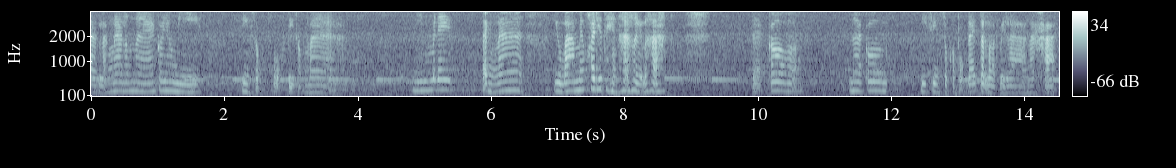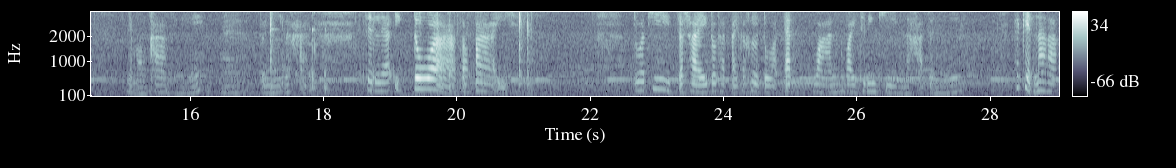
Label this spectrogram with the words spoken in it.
นาดล้างหน้าแล้วนะ ก็ยังมีสิ่งสกปรกติดออกมา นี่ไม่ได้แต่งหน้าอยู่บ้านไม่ค่อยได้แต่งหน้าเลยนะคะ แต่ก็หน้าก็มีสิ่งสกปรกได้ตลอดเวลานะคะ อย่ามองข้ามอย่างนี้ตัวนี้นะคะ เสร็จแล้วอีกตัวต่อไป ตัวที่จะใช้ตัวถัดไปก็คือตัว Advanced Whitening Cream นะคะ ตัวนี้แพ็กเกจน่ารัก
